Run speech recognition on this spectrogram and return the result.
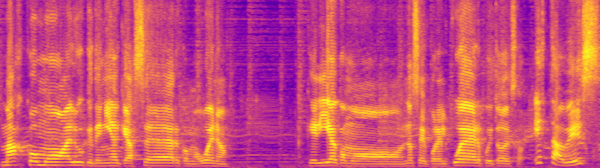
más como algo que tenía que hacer, como bueno, quería como, no sé, por el cuerpo y todo eso. Esta vez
